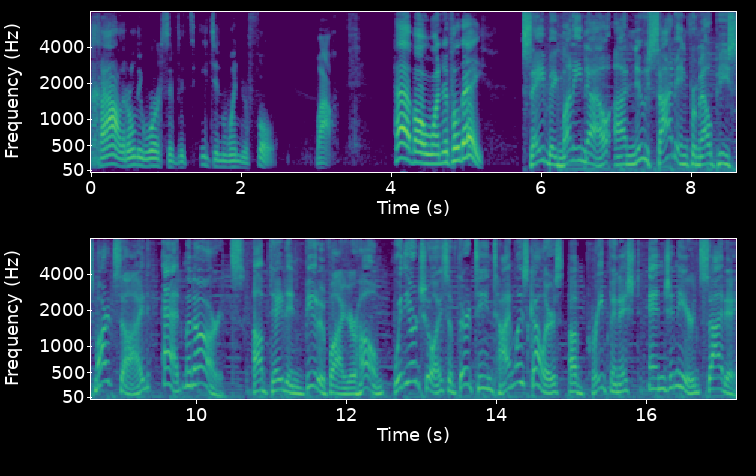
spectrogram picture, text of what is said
chal. It only works if it's eaten when you're full. Wow. Have a wonderful day. Save big money now on new siding from LP Smart SmartSide at Menards. Update and beautify your home with your choice of 13 timeless colors of pre-finished engineered siding.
